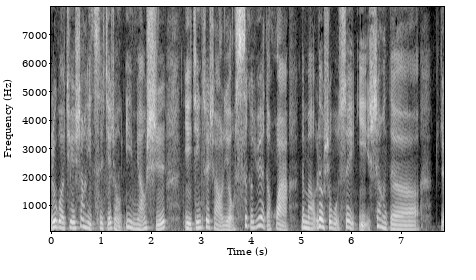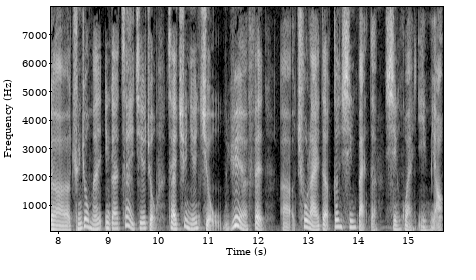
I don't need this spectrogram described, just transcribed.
如果去上一次接种疫苗时已经最少有四个月的话，那么六十五岁以上的呃群众们应该再接种在去年九月份呃出来的更新版的新冠疫苗。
